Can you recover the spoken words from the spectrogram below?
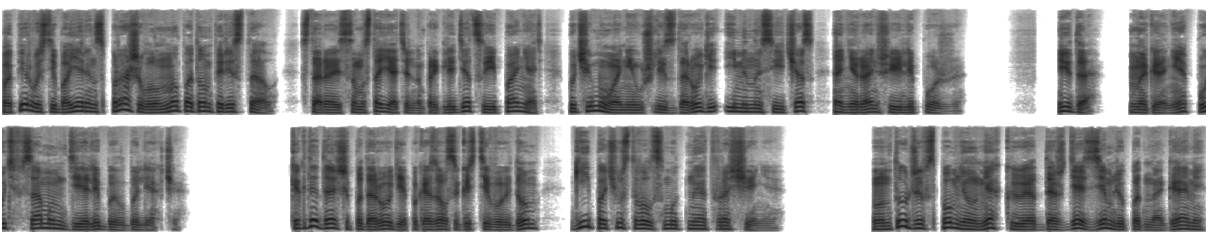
По первости боярин спрашивал, но потом перестал, стараясь самостоятельно приглядеться и понять, почему они ушли с дороги именно сейчас, а не раньше или позже. И да, на коне путь в самом деле был бы легче. Когда дальше по дороге показался гостевой дом, Гей почувствовал смутное отвращение. Он тут же вспомнил мягкую от дождя землю под ногами,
